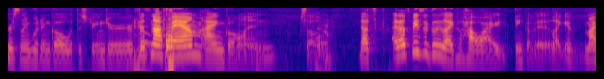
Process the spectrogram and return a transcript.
personally wouldn't go with a stranger. If it's not fam, I ain't going. So. Yeah. That's that's basically like how I think of it. Like if my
